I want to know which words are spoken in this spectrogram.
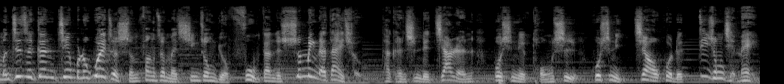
我们这次更进一步的为着神放在我们心中有负担的生命来代求，他可能是你的家人，或是你的同事，或是你教会的弟兄姐妹。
